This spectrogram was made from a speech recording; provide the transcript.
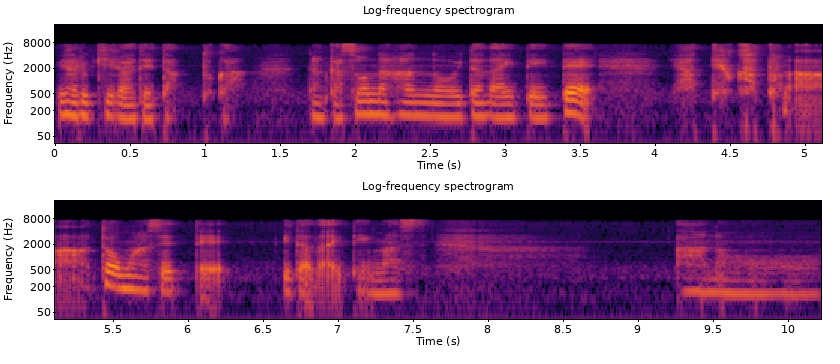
やる気が出たとかなんかそんな反応をいただいていてやってよかったなと思わせていただいています。あの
